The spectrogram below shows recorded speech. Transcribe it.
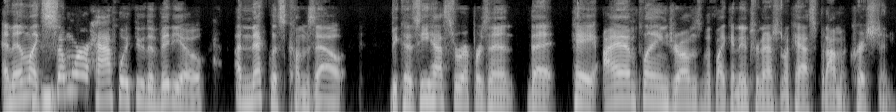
and then like Mhm. somewhere halfway through the video, a necklace comes out because he has to represent that hey i am playing drums with like an international cast but i'm a christian.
